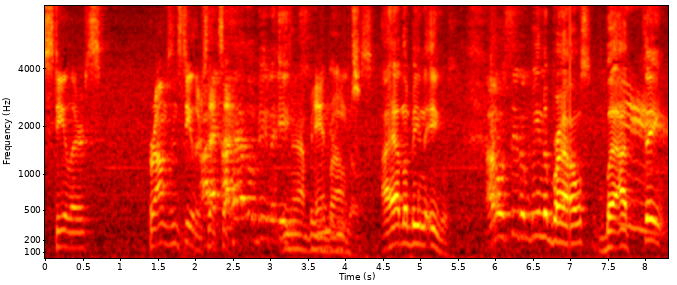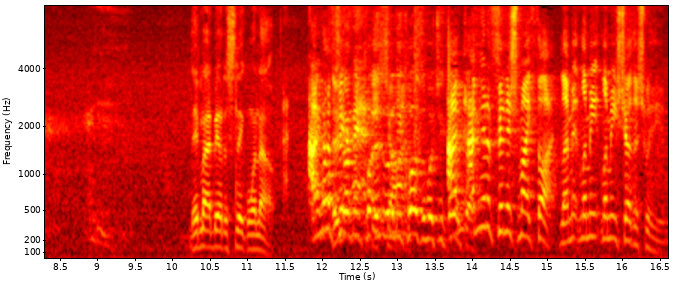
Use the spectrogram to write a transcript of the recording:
Steelers. Browns and Steelers, that's I, I have them beating the Eagles. You're not beating And the the Browns. Eagles. I have them beating the Eagles. I don't see them beating the Browns, but I think they might be able to sneak one out. I'm gonna figure. going to be, clo- it's gonna be close to what you think. I'm. I'm going to finish my thought. Let me let me let me share this with you.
